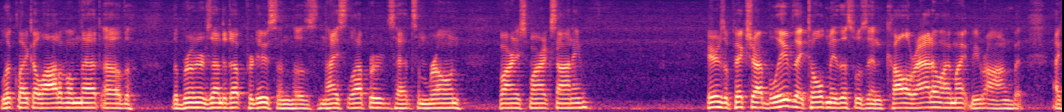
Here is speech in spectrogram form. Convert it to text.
looked like a lot of them that uh, the, the Bruners ended up producing. Those nice leopards had some roan varnish marks on him. Here's a picture. I believe they told me this was in Colorado. I might be wrong, but I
